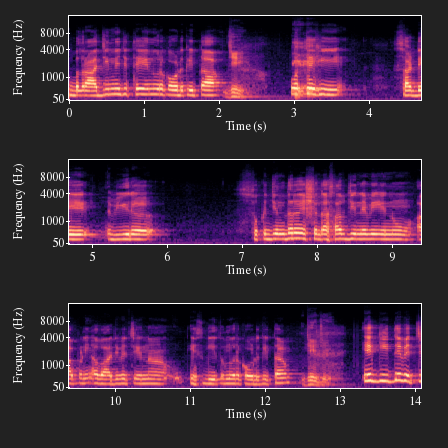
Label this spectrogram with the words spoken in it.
ਬਲਰਾਜ ਜੀ ਨੇ ਜਿੱਥੇ ਇਹਨੂੰ ਰਿਕਾਰਡ ਕੀਤਾ ਜੀ। ਉੱਥੇ ਹੀ ਸਾਡੇ ਵੀਰ ਸੁਖਜਿੰਦਰ ਸ਼ਿੰਦਾ ਸਾਹਿਬ ਜੀ ਨੇ ਵੀ ਇਹਨੂੰ ਆਪਣੀ ਆਵਾਜ਼ ਵਿੱਚ ਇਹਨਾਂ ਇਸ ਗੀਤ ਨੂੰ ਰਿਕਾਰਡ ਕੀਤਾ। ਜੀ ਜੀ। ਇਹ ਗੀਤ ਦੇ ਵਿੱਚ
